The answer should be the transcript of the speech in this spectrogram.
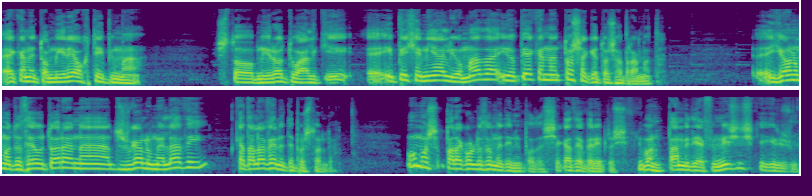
ε, έκανε το μοιραίο χτύπημα στο μυρό του Άλκη, ε, υπήρχε μια άλλη ομάδα η οποία έκαναν τόσα και τόσα πράγματα. Ε, για όνομα του Θεού τώρα να τους βγάλουμε λάδι, καταλαβαίνετε πώς το λέω. Όμως παρακολουθούμε την υπόθεση σε κάθε περίπτωση. Λοιπόν, πάμε διαφημίσεις και γυρίζουμε.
